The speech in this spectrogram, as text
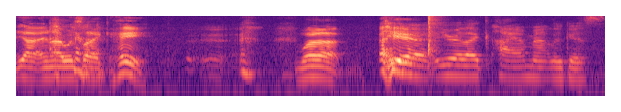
Yeah, and I was like, "Hey, what up?" yeah, you were like, "Hi, I'm Matt Lucas,"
